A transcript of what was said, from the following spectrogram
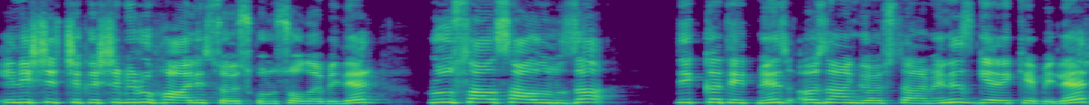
inişli çıkışlı bir ruh hali söz konusu olabilir. Ruhsal sağlığımıza dikkat etmeniz, özen göstermeniz gerekebilir.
